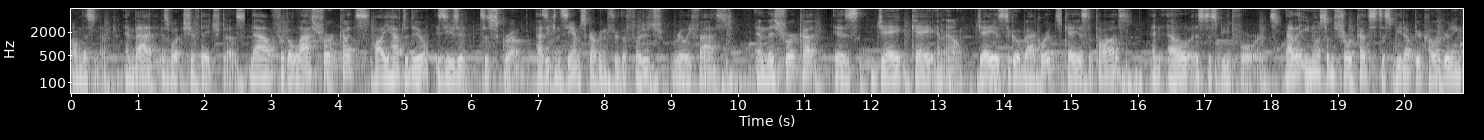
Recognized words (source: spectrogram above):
on this node. And that is what Shift H does. Now for the last shortcuts, all you have to do is use it to scrub. As you can see, I'm scrubbing through the footage really fast. And this shortcut is J, K, and L. J is to go backwards, K is to pause, and L is to speed forwards. Now that you know some shortcuts to speed up your color grading,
